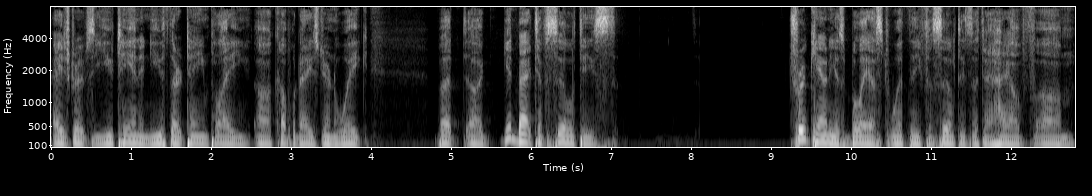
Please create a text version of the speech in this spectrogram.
age groups, the U ten and U thirteen, play uh, a couple days during the week. But uh, getting back to facilities, Troup County is blessed with the facilities that they have. Um,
